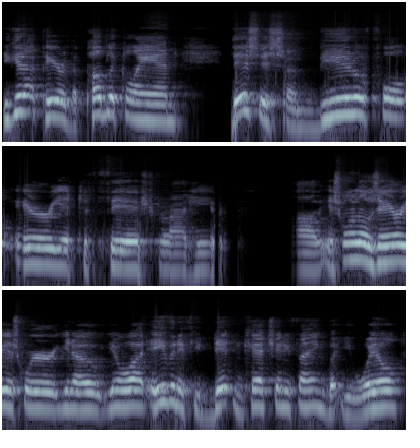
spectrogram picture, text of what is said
You get up here, the public land. This is some beautiful area to fish right here. Uh, it's one of those areas where you know, you know what? Even if you didn't catch anything, but you will,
